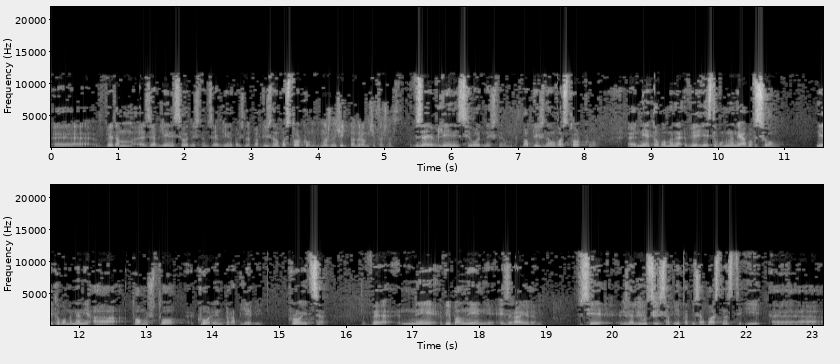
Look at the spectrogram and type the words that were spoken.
э, в этом э, заявлении, сегодняшнем заявлении по Бли- по Ближнему Востоку, Можно чуть погромче, пожалуйста? в заявлении сегодняшнем по Ближнему Востоку э, нет упомина- в- есть упоминание обо всем. Нет упоминания о том, что корень проблемы кроется в невыполнении Израилем все резолюции Совета Безопасности и э,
